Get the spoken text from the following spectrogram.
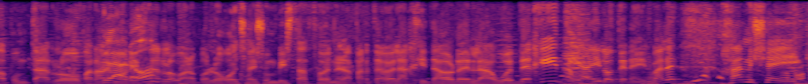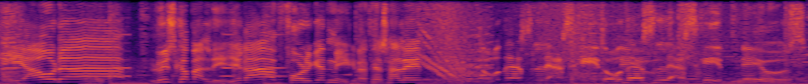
apuntarlo para Claro. memorizarlo. Bueno, pues luego echáis un vistazo en el apartado del agitador en la web de Hit y ahí lo tenéis, ¿vale? Handshake. Y ahora, Luis Capaldi, llega Forget Me. Gracias, Ale. Todas las hit, todas las hit news,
